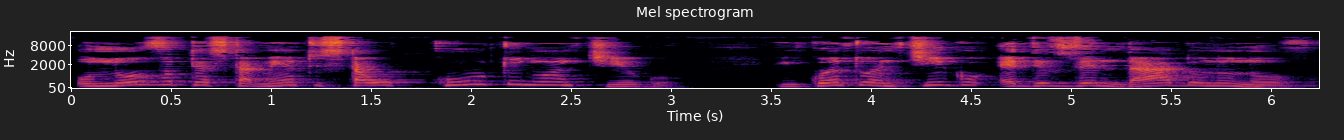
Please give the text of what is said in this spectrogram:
o Novo Testamento está oculto no Antigo, enquanto o Antigo é desvendado no Novo.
